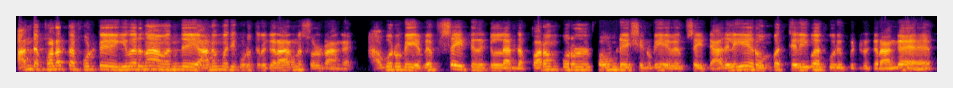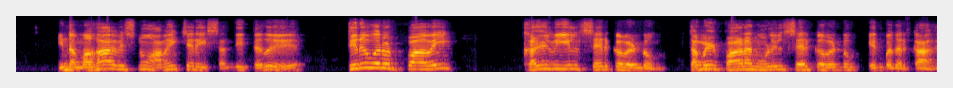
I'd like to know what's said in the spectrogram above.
அந்த படத்தை போட்டு இவர் தான் வந்து அனுமதி கொடுத்திருக்கிறாருன்னு சொல்றாங்க. அவருடைய வெப்சைட் இருக்குல்ல அந்த பரம்பொருள் பவுண்டேஷனுடைய வெப்சைட். அதுலயே ரொம்ப தெளிவா குறிப்பிட்டிருக்கிறாங்க. இந்த மகாவிஷ்ணு அமைச்சரை சந்தித்தது திருவருட்பாவை கல்வியில் சேர்க்க வேண்டும் தமிழ் பாடநூலில் சேர்க்க வேண்டும் என்பதற்காக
